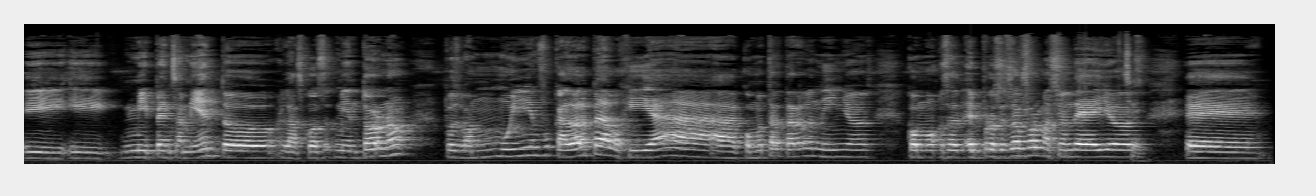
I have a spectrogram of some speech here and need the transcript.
y, y mi pensamiento, las cosas, mi entorno, pues va muy enfocado a la pedagogía, a, cómo tratar a los niños, cómo, o sea, el proceso de formación de ellos, eh,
